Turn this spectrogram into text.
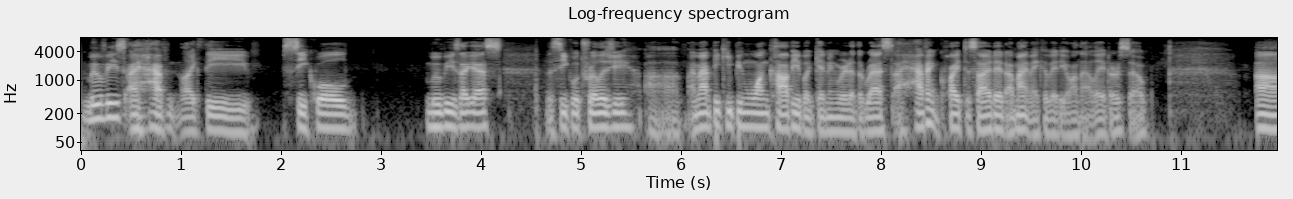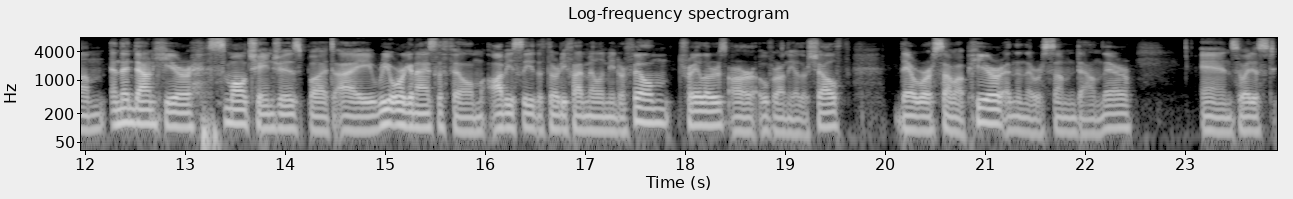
movies. I haven't, like the sequel movies, I guess. The sequel trilogy. Uh, I might be keeping one copy, but getting rid of the rest. I haven't quite decided. I might make a video on that later, so... Um, and then down here, small changes, but I reorganized the film. Obviously, the 35 millimeter film trailers are over on the other shelf. There were some up here, and then there were some down there. And so I just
